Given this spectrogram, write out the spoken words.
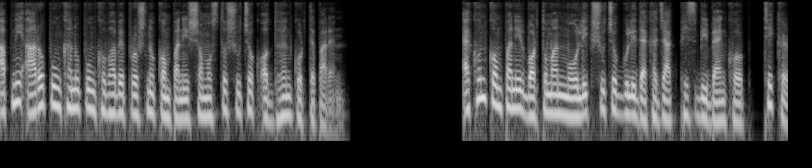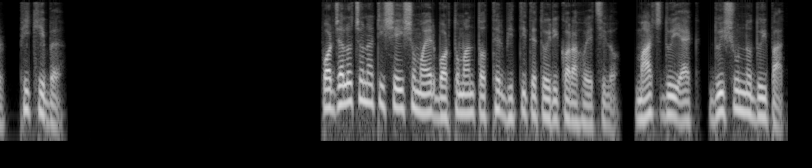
আপনি আরও পুঙ্খানুপুঙ্খভাবে প্রশ্ন কোম্পানির সমস্ত সূচক অধ্যয়ন করতে পারেন। এখন কোম্পানির বর্তমান মৌলিক সূচকগুলি দেখা যাক ফিসবি ব্যাংকোপ ঠিকার ফিকিব। পর্যালোচনাটি সেই সময়ের বর্তমান তথ্যের ভিত্তিতে তৈরি করা হয়েছিল, মার্চ দুই এক, দুই শূন্য দুই পাঁচ।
